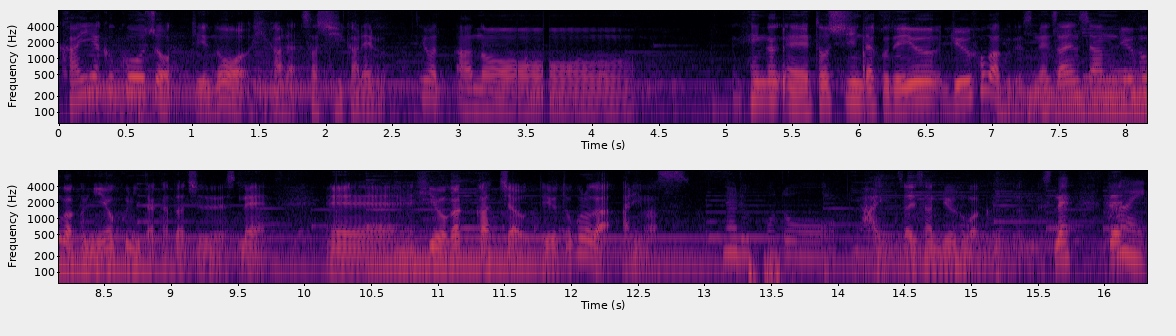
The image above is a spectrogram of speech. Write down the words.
解約控除っていうのを引かれ差し引かれる要はあのー変額えー投資信託でいう留保額ですね財産留保額によく似た形でですね、えー費用がかかっちゃうっていうところがあります。なるほど。はい、財産留保額ですね。で、はい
